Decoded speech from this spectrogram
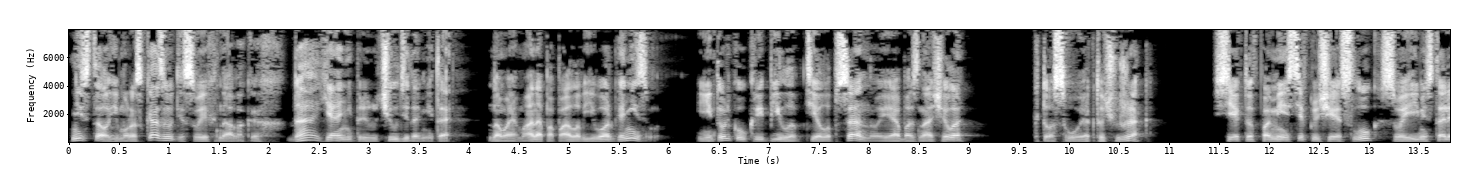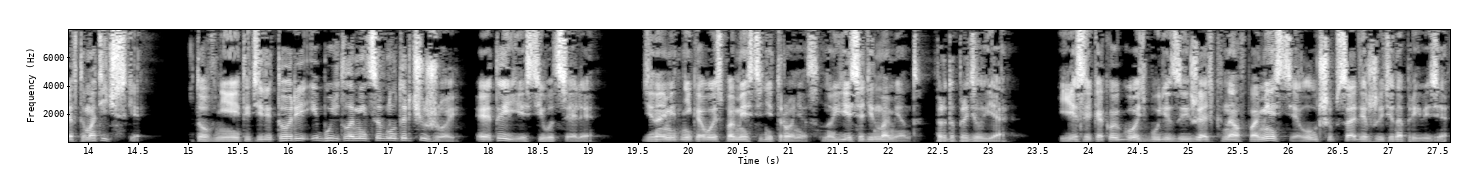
Не стал ему рассказывать о своих навыках. Да, я не приручил динамита, но моя мана попала в его организм и не только укрепила тело пса, но и обозначила, кто свой, а кто чужак. Все, кто в поместье, включая слуг, своими стали автоматически. Кто вне этой территории и будет ломиться внутрь чужой, это и есть его цели. Динамит никого из поместья не тронет, но есть один момент, предупредил я. Если какой гость будет заезжать к нам в поместье, лучше пса держите на привязи.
